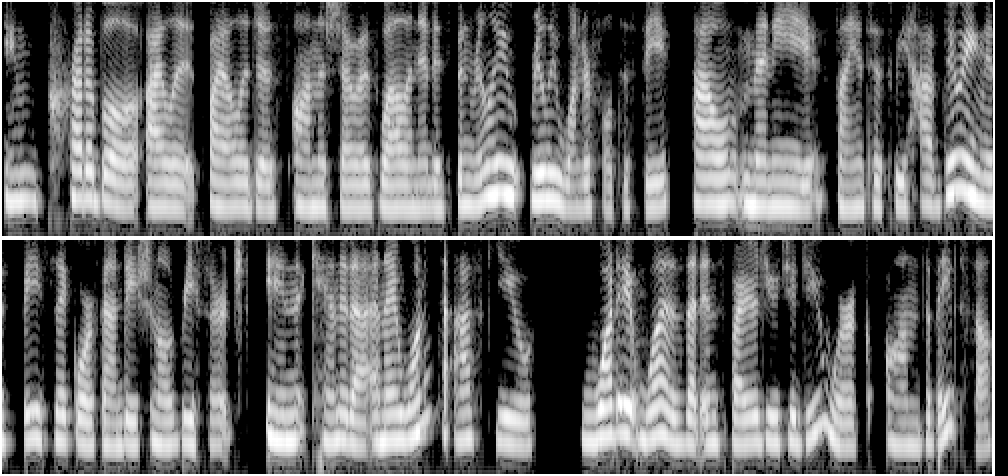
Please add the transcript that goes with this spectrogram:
incredible islet biologists on the show as well. And it has been really, really wonderful to see how many scientists we have doing this basic or foundational research in Canada. And I wanted to ask you what it was that inspired you to do work on the beta cell.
